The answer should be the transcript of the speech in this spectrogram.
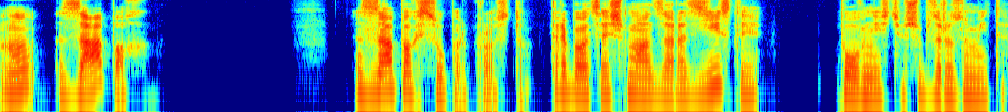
Ну, запах. Запах супер просто. Треба оцей шмат зараз з'їсти повністю, щоб зрозуміти.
